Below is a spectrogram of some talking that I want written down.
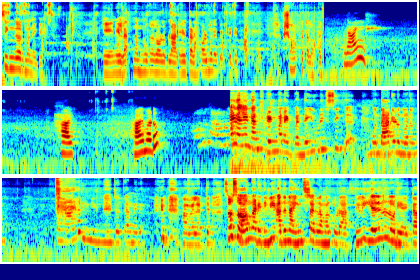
ಸಿಂಗರ್ ಮನೆಗೆ. ಏನಿಲ್ಲ ನಮ್ಮೂರಲ್ಲಿ ಅವಳು ಬ್ಲಾಡ್ ಹೇಳ್ತಾಳೆ ಅವಳ ಮನೆಗೆ ಬೈತಿದ್ದೀನಿ ಶಾರ್ಟ್ ಕಟ್ಟಲ್ಲ ನಾಯಿ. ಹಾಯ್ ಹಾಯ್ ಮಾಡು ಫೈನಲಿ ನನ್ನ ಫ್ರೆಂಡ್ ಮನೆಗೆ ಬಂದೆ. ಇವಳು ಸಿಂಗರ್ ಒಂದು ಹಾಡು ಹೇಳು ನೋಡೋಣ. ನಿನ್ನ ಜೊತೆ ಆಮೇಲೆ. ಆಮೇಲೆ ಅಷ್ಟೇ ಸೊ ಸಾಂಗ್ ಆಡಿದ್ದೀವಿ ಅದನ್ನು ಇನ್ಸ್ಟಾಗ್ರಾಮಲ್ಲಿ ಕೂಡ ಹಾಕ್ತೀವಿ. ಎಲ್ಲರೂ ನೋಡಿ ಆಯ್ತಾ?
